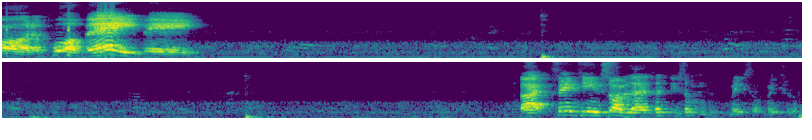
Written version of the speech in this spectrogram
Oh, the poor baby. All right, same team. Sorry about that. I had to do something to make something make sure.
